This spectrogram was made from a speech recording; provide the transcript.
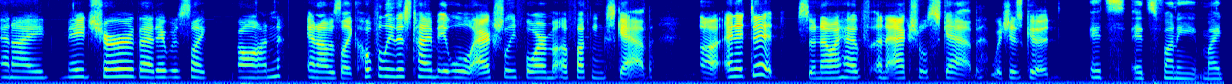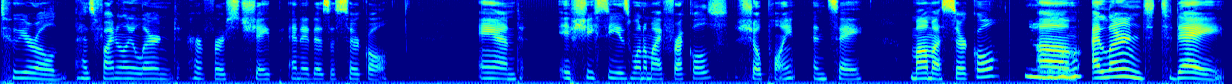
And I made sure that it was like gone. And I was like, hopefully this time it will actually form a fucking scab. Uh, and it did. So now I have an actual scab, which is good. It's it's funny. My two year old has finally learned her first shape, and it is a circle. And if she sees one of my freckles, she'll point and say, "Mama, circle." Um, I learned today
